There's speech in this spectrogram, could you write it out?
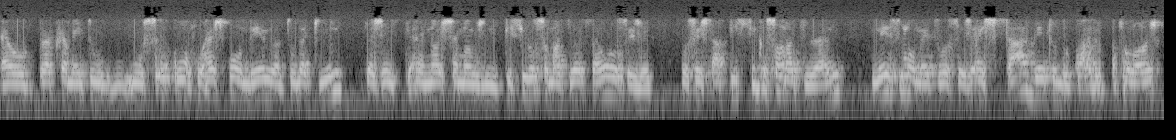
é o, praticamente o, o, seu corpo respondendo a tudo aquilo que a gente, é, nós chamamos de psicossomatização, ou seja, você está psicossomatizando, nesse momento você já está dentro do quadro patológico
